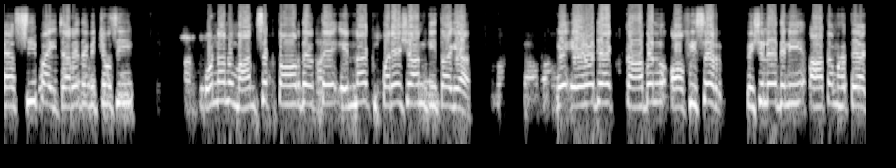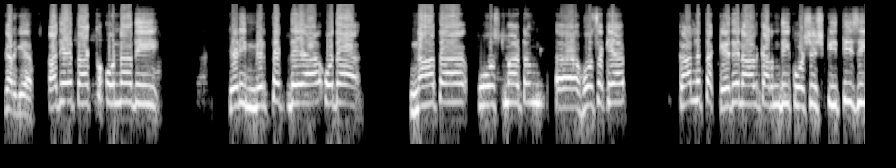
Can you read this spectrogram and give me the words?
ਐਸਸੀ ਭਾਈਚਾਰੇ ਦੇ ਵਿੱਚੋਂ ਸੀ। ਉਹਨਾਂ ਨੂੰ ਮਾਨਸਿਕ ਤੌਰ ਦੇ ਉੱਤੇ ਇੰਨਾ ਪਰੇਸ਼ਾਨ ਕੀਤਾ ਗਿਆ ਕਿ ਇਹੋ ਜਿਹਾ ਕਾਬਲ ਆਫੀਸਰ ਪਿਛਲੇ ਦਿਨੀ ਆਤਮ ਹੱਤਿਆ ਕਰ ਗਿਆ। ਅਜੇ ਤੱਕ ਉਹਨਾਂ ਦੀ ਜਿਹੜੀ ਮ੍ਰਿਤਕ ਦੇ ਆ ਉਹਦਾ ਨਾ ਤਾਂ ਪੋਸਟਮਾਰਟਮ ਅਹ, ਹੋ ਸਕਿਆ। ਕੱਲ ਧੱਕੇ ਦੇ ਨਾਲ ਕਰਨ ਦੀ ਕੋਸ਼ਿਸ਼ ਕੀਤੀ ਸੀ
